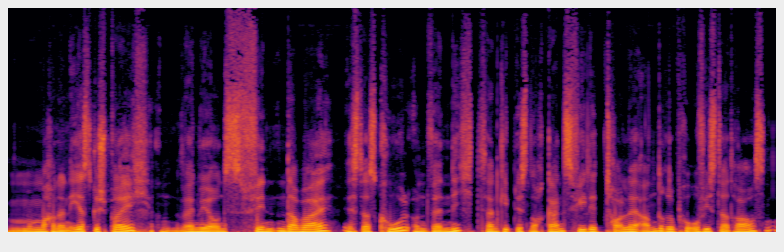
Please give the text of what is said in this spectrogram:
machen ein Erstgespräch und wenn wir uns finden dabei, ist das cool. Und wenn nicht, dann gibt es noch ganz viele tolle andere Profis da draußen.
